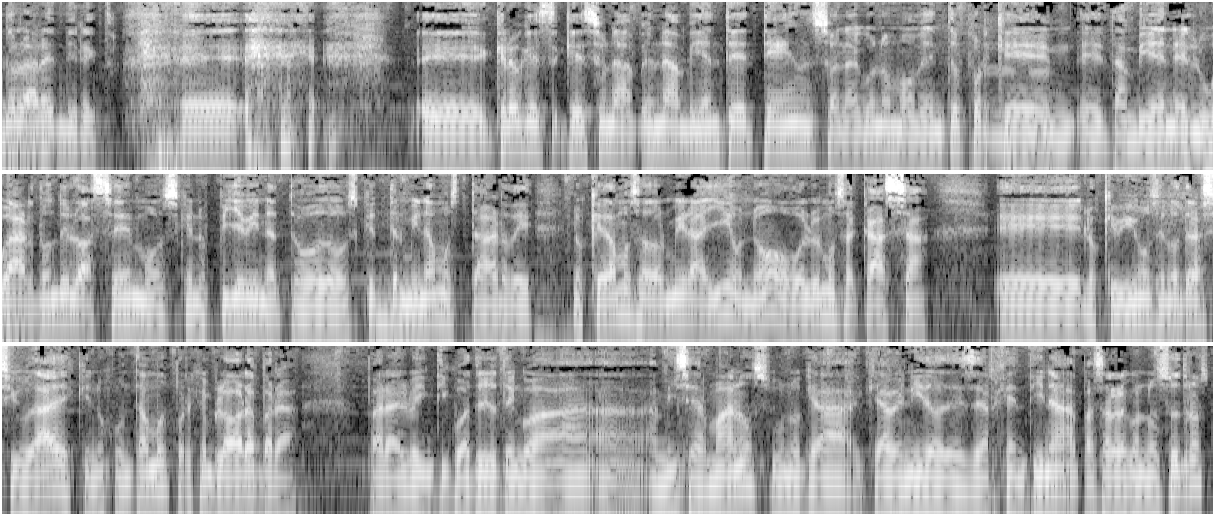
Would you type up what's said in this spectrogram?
No lo, haré en directo. Eh, eh, creo que es, que es una, un ambiente tenso en algunos momentos porque eh, también el lugar donde lo hacemos, que nos pille bien a todos, que terminamos tarde, nos quedamos a dormir allí o no, o volvemos a casa. Eh, los que vivimos en otras ciudades, que nos juntamos, por ejemplo, ahora para para el 24 yo tengo a, a- a mis hermanos, uno que ha, que ha venido desde Argentina a pasarla con nosotros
